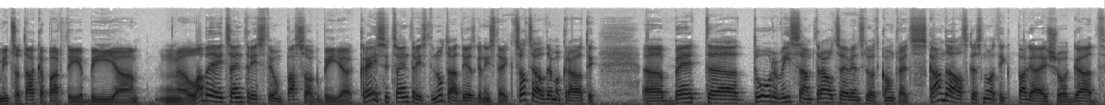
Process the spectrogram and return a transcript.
Mitsotaka partija bija labēji centristi un PASOK bija kreisi centristi, nu tā diezgan izteikti sociāldemokrāti. Bet tur visam traucē viens ļoti konkrēts skandāls, kas notika pagājušo gadu,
